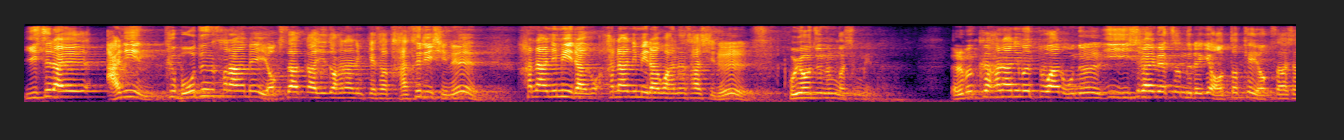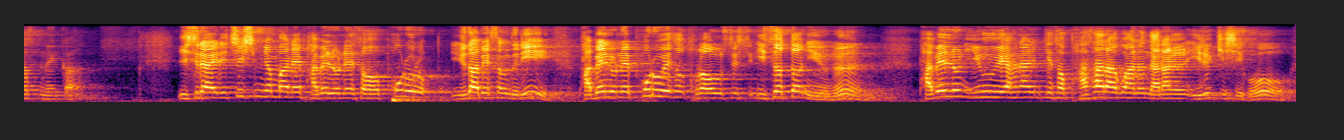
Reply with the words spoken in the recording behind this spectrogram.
이스라엘 아닌 그 모든 사람의 역사까지도 하나님께서 다스리시는 하나님이라고 하나님이라고 하는 사실을 보여주는 것입니다. 여러분 그 하나님은 또한 오늘 이 이스라엘 백성들에게 어떻게 역사하셨습니까? 이스라엘이 70년 만에 바벨론에서 포로 유다 백성들이 바벨론의 포로에서 돌아올 수 있었던 이유는 바벨론 이후에 하나님께서 바사라고 하는 나라를 일으키시고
